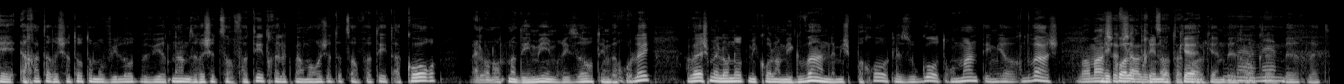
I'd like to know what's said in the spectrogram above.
אה, אחת הרשתות המובילות בווייטנאם זה רשת צרפתית, חלק מהמורשת הצרפתית, אקור, מלונות מדהימים, ריזורטים וכולי, אבל יש מלונות מכל המגוון, למשפחות, לזוגות, רומנטיים, ירח דבש, ממש אפשר למצוא. את כן, הכל. כן, מהמם. בהחלט.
